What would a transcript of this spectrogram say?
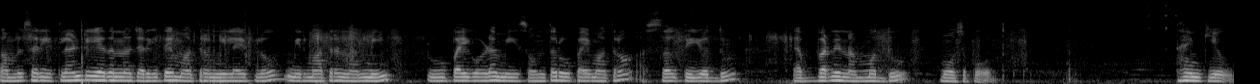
కంపల్సరీ ఇట్లాంటి ఏదన్నా జరిగితే మాత్రం మీ లైఫ్లో మీరు మాత్రం నమ్మి రూపాయి కూడా మీ సొంత రూపాయి మాత్రం అస్సలు తీయొద్దు. ఎవరిని నమ్మొద్దు మోసపోవద్దు. థ్యాంక్ యూ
